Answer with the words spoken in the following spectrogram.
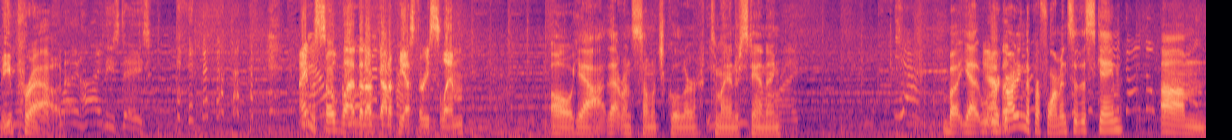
Be proud. These days. I'm so glad that I've got a PS3 Slim. Oh yeah, that runs so much cooler, to my understanding. But yeah, Yeah, but- regarding the performance of this game, um,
